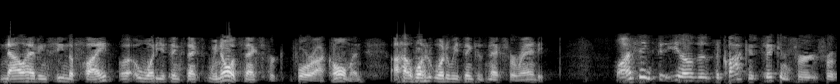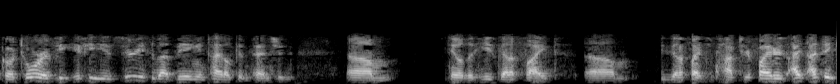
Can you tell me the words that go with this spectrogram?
now having seen the fight, what do you think's next? We know it's next for, for, uh, Coleman. Uh, what, what do we think is next for Randy? Well, I think that you know the, the clock is ticking for for Couture if he if he is serious about being in title contention. Um, you know that he's got to fight. Um, he's got to fight some top tier fighters. I, I think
